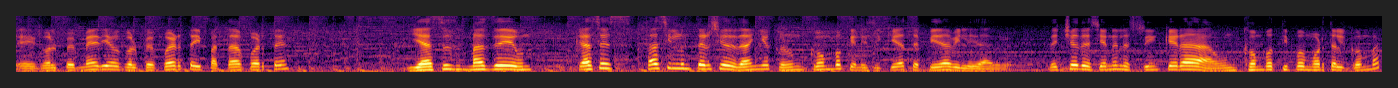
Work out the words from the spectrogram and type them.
eh, golpe medio, golpe fuerte y patada fuerte. Y haces más de un. Haces fácil un tercio de daño con un combo que ni siquiera te pide habilidad, güey. De hecho, decía en el stream que era un combo tipo Mortal Kombat.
